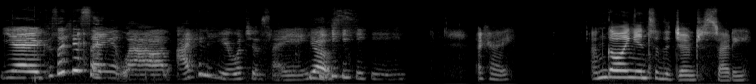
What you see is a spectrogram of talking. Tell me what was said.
Yay, because I'm just saying it loud. I can hear what you're saying. Yes. Okay. I'm going into the gym to study.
